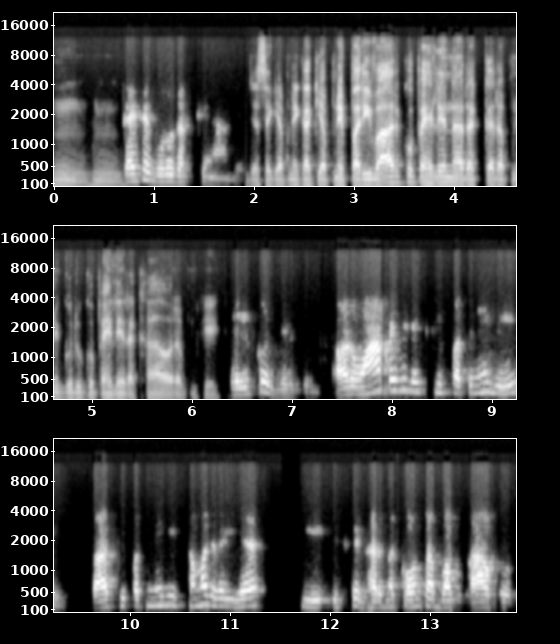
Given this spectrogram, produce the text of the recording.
हम्म, हम्म। कैसे गुरु दक्षिणा दे। जैसे कि आपने कहा कि अपने परिवार को पहले न रखकर अपने गुरु को पहले रखा और उनके बिल्कुल बिल्कुल। और वहाँ पे भी देखिए पत्नी भी साथ की पत्नी भी समझ रही है कि इसके घर में कौन सा बम भाव तो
